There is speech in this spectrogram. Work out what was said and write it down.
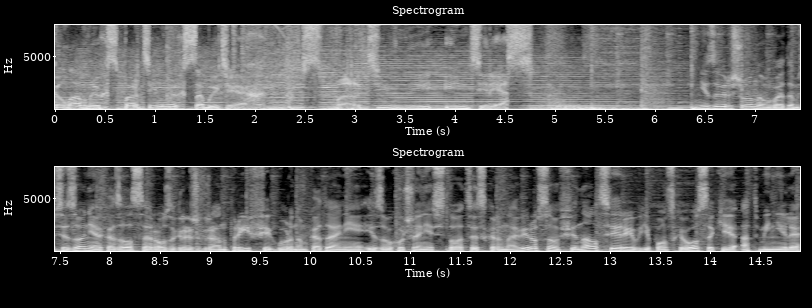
главных спортивных событиях. Спортивный интерес. Незавершенным в этом сезоне оказался розыгрыш Гран-при в фигурном катании. Из-за ухудшения ситуации с коронавирусом финал серии в японской Осаке отменили.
